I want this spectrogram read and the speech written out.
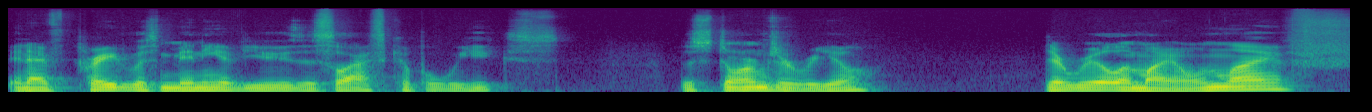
and I've prayed with many of you this last couple weeks, the storms are real. They're real in my own life.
